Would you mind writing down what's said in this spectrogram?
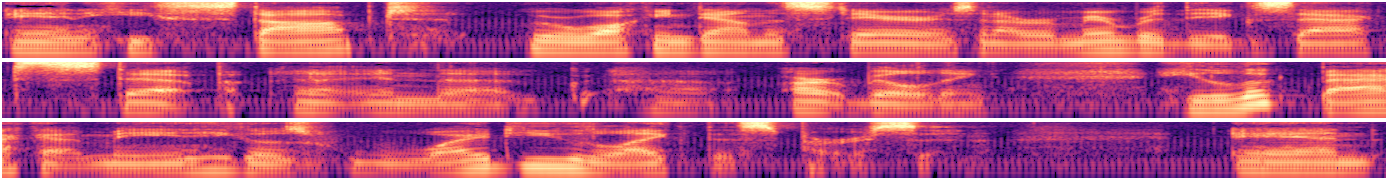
and he stopped. We were walking down the stairs, and I remember the exact step uh, in the uh, art building. He looked back at me and he goes, "Why do you like this person?" And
